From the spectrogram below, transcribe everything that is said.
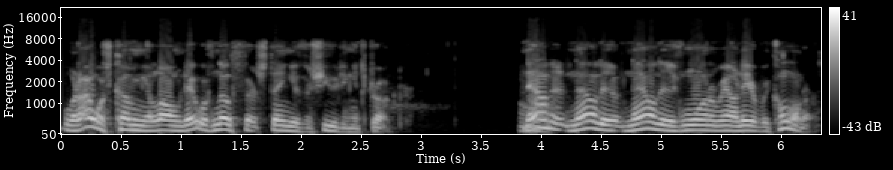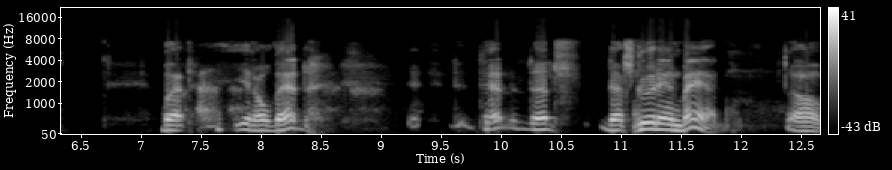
When I was coming along, there was no such thing as a shooting instructor. Mm-hmm. Now that now that now there's one around every corner. But you know that that that's that's good and bad. Uh,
